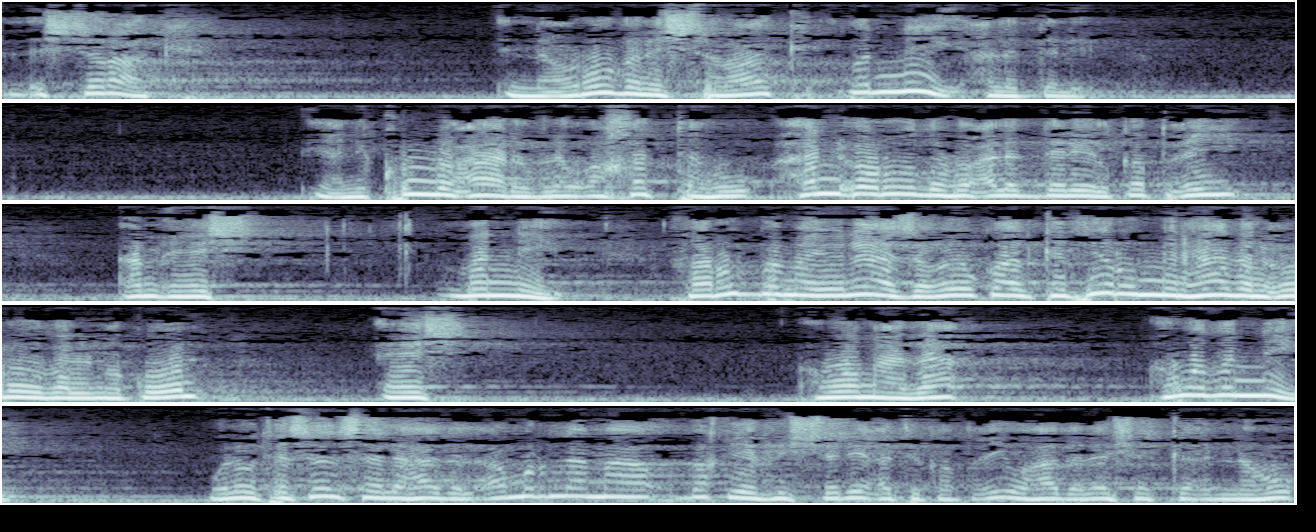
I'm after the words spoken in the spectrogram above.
الاشتراك إن عروض الاشتراك ظني على الدليل. يعني كل عارض لو أخذته هل عروضه على الدليل قطعي أم إيش؟ ظني. فربما ينازع ويقال كثير من هذا العروض المقول إيش؟ هو ماذا؟ هو ظني. ولو تسلسل هذا الأمر لما بقي في الشريعة قطعي وهذا لا شك أنه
